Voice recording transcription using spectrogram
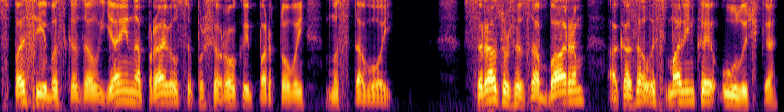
«Спасибо», — сказал я и направился по широкой портовой мостовой. Сразу же за баром оказалась маленькая улочка.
